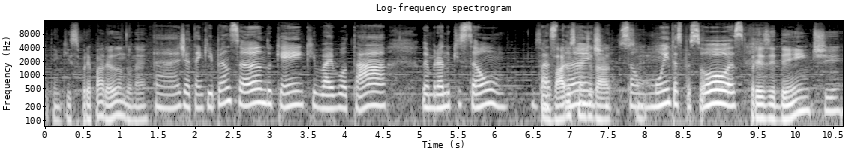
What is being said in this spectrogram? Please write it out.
já tem que ir se preparando, né? É, já tem que ir pensando quem que vai votar. Lembrando que são, São vários candidatos, São é. muitas pessoas. Presidente,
